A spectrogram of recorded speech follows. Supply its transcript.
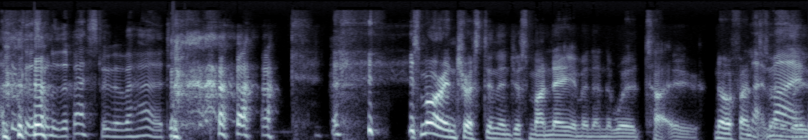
I think it was one of the best we've ever had. it's more interesting than just my name and then the word tattoo. No offense Like to anybody mine.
